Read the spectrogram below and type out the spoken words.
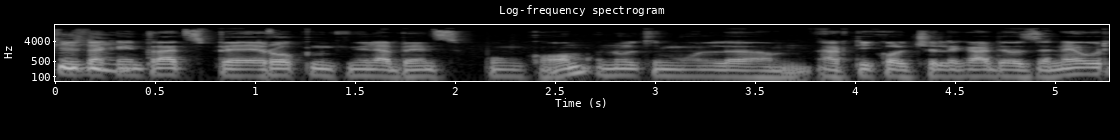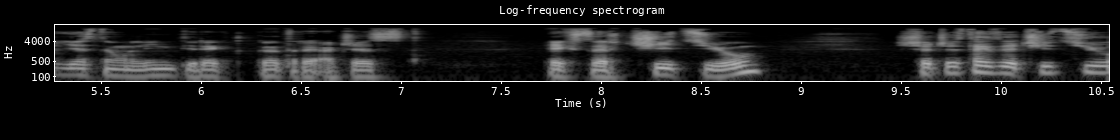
Deci dacă intrați pe ro.neliabenz.com, în ultimul um, articol cel legat de OZN-uri, este un link direct către acest exercițiu. Și acest exercițiu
